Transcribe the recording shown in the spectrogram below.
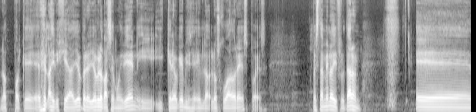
no porque la dirigía yo, pero yo me lo pasé muy bien y, creo que los jugadores, pues, pues también lo disfrutaron. Eh,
